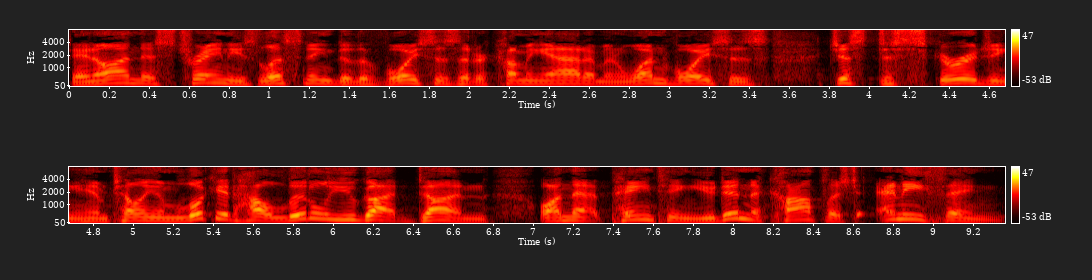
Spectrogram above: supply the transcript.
And on this train, he's listening to the voices that are coming at him, and one voice is just discouraging him, telling him, Look at how little you got done on that painting. You didn't accomplish anything.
